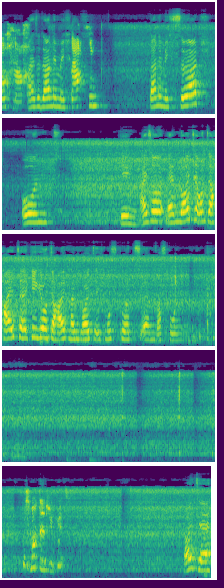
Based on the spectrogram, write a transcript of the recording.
auch noch. Also da nehme ich, Da sind da nehme ich Search und Ding. Also, ähm, Leute, unterhalte, Gigi, unterhalten mal die Leute. Ich muss kurz ähm, was holen. Was macht der Typ jetzt? Leute,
